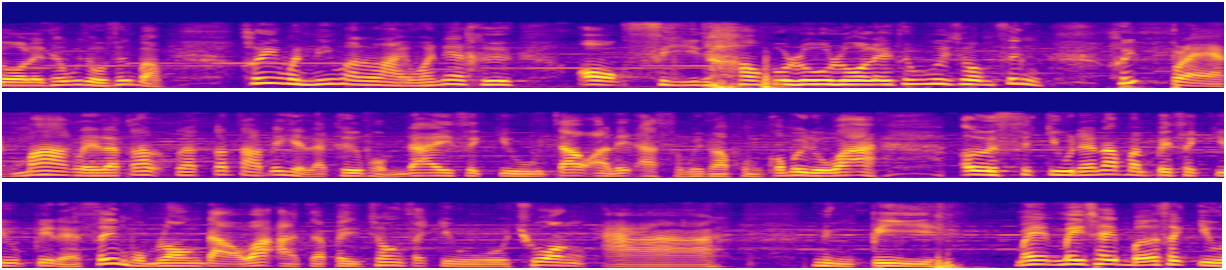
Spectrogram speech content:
รัวๆเลยท่านผู้ชม ซึ่งแบบ เฮ้ย วันนี้วันอะไรวันเนี้ยคือออกสีดาวรัวๆเลยท่านผู้ชม ซึ่ง เฮ้ย แปลกมากเลยแล้วก็แล้วก็ตามที่เห็นแล้วคือผมได้สกิลเจ้าอลิสอัศวินมาผมก็ไม่รู้ว่าเออสกิลนั้นนะมันเป็นสกิลปีไหนซึ่งผมลองเดาว่าอาจจะเป็นช่วงสกิลช่วงอ่าหนึ่งปี ไม่ไม่ใช่เบิร์สกิล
